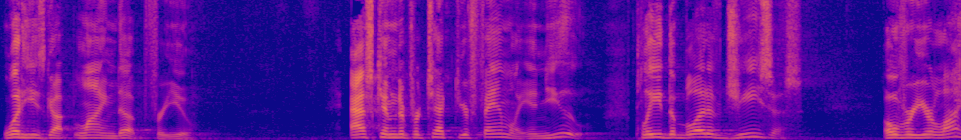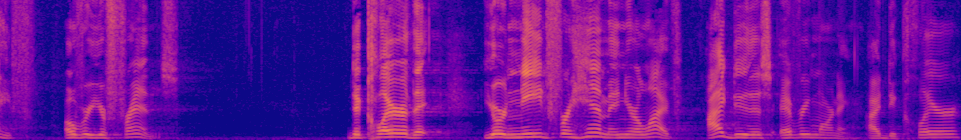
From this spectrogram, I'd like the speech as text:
what He's got lined up for you. Ask Him to protect your family and you. Plead the blood of Jesus over your life, over your friends. Declare that your need for Him in your life. I do this every morning. I declare,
